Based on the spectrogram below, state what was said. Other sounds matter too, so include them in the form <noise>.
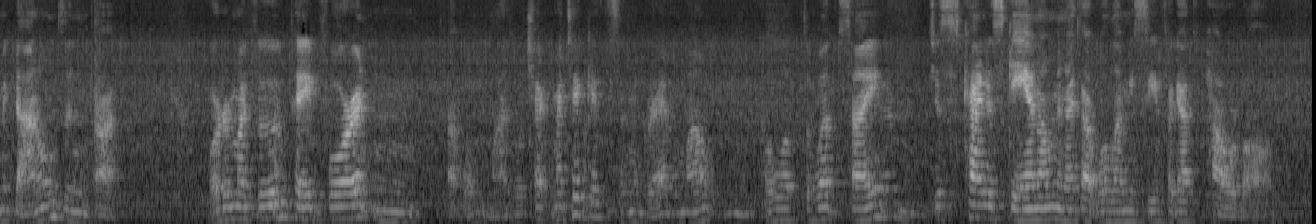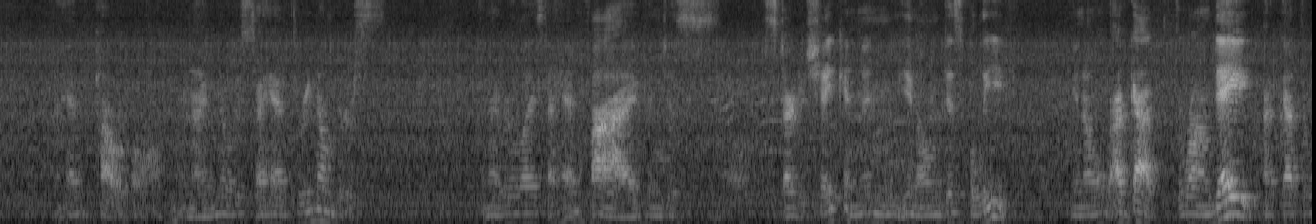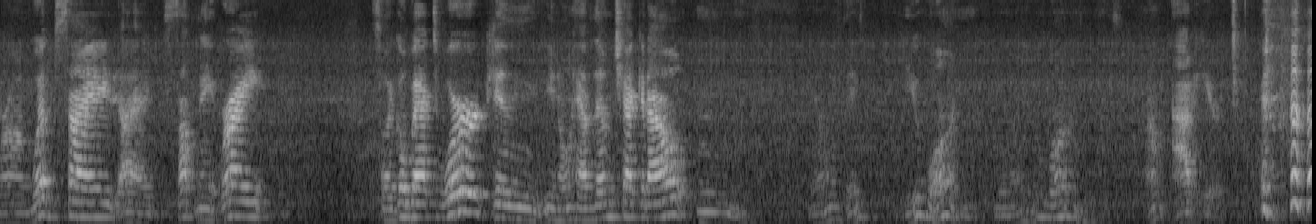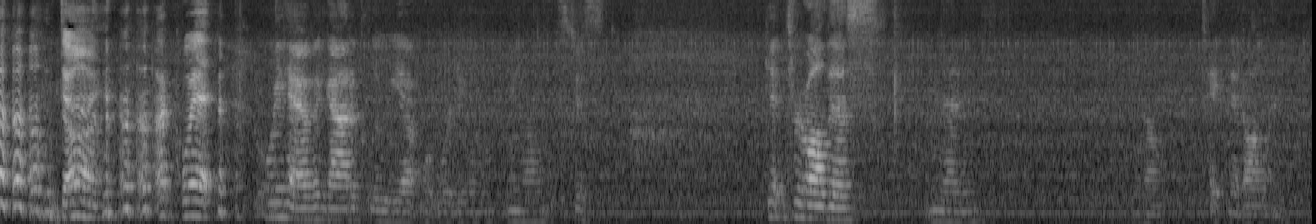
McDonald's and thought, ordered my food, paid for it, and thought, well, might as well check my tickets and grab them out and pull up the website and just kind of scan them. And I thought, well, let me see if I got the Powerball. I had the Powerball, and I noticed I had three numbers. And I realized I had five and just started shaking and, you know, in disbelief. You know, I've got the wrong date, I've got the wrong website, I, something ain't right. So I go back to work and, you know, have them check it out and, you know, they, you won, you know, you won. I'm out of here. <laughs> I'm done. <laughs> I quit. We haven't got a clue yet what we're doing, you know, it's just getting through all this and then, you know, taking it all in.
